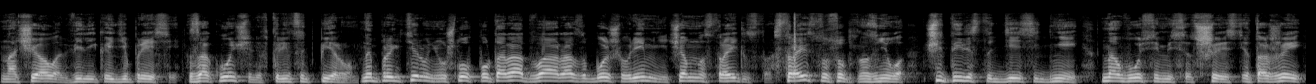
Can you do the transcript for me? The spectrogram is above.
начало Великой депрессии. Закончили в 1931. На проектирование ушло в полтора-два раза больше времени, чем на строительство. Строительство, собственно, заняло 410 дней на 86 этажей,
